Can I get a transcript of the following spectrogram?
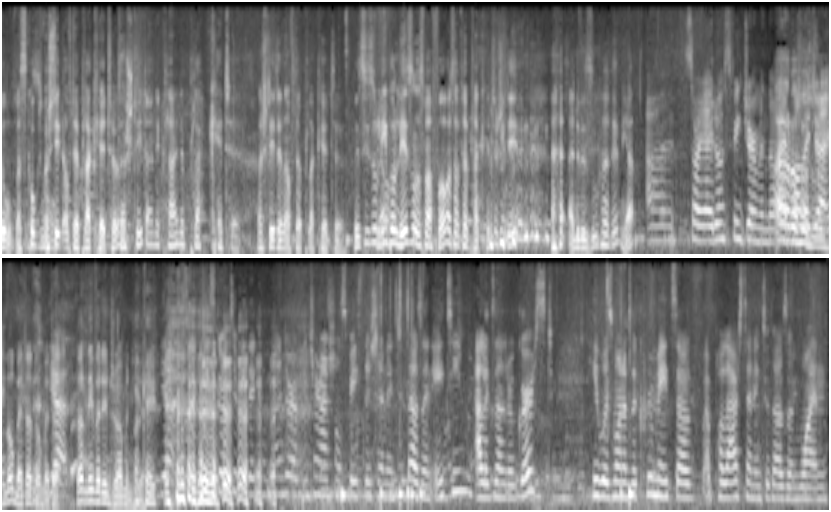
So, was guckt, was steht auf der Plakette? Da steht eine kleine Plakette. Was steht denn auf der Plakette? Sind Sie so Ja. lieb und lesen uns mal vor, was auf der Plakette steht? Eine Besucherin, ja? Uh, sorry, I don't speak German though. I Ah, ist, apologize. no matter, no matter. Yeah. Dann nehmen wir den German hier. Okay. Yeah, so he's going to be the commander of International Space Station in 2018, Alexander Gerst. He was one of the crewmates of Polarstern in 2001,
